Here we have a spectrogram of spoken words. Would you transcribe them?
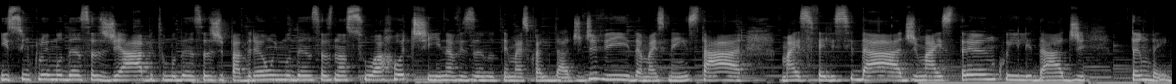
Isso inclui mudanças de hábito, mudanças de padrão e mudanças na sua rotina, visando ter mais qualidade de vida, mais bem-estar, mais felicidade, mais tranquilidade também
